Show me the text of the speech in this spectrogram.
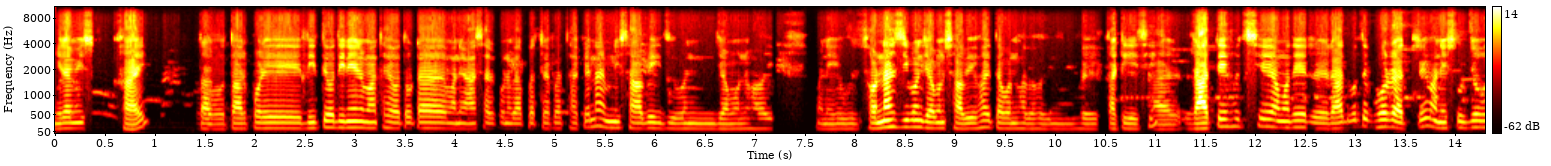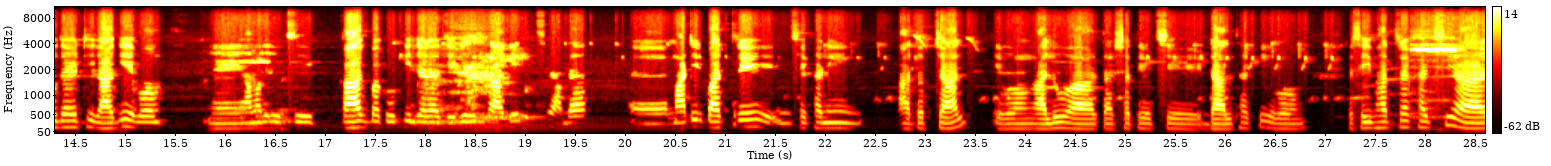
নিরামিষ খাই। তারপরে দ্বিতীয় দিনের মাথায় অতটা মানে আসার কোনো ব্যাপার ট্যাপার থাকে না এমনি স্বাভাবিক জীবন যেমন হয় মানে সন্ন্যাস জীবন যেমন স্বাভাবিক হয় তেমন ভাবে হয়ে কাটিয়েছি। আর রাতে হচ্ছে আমাদের রাত বলতে ভোর রাত্রে মানে সূর্য উদয়ের ঠিক আগে এবং আমাদের হচ্ছে কাক বা কোকিল যারা জেগে উঠতে আগে হচ্ছে আমরা মাটির পাত্রে সেখানে আতপ চাল এবং আলু আর তার সাথে হচ্ছে ডাল থাকে এবং সেই ভাতটা খাচ্ছি আর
